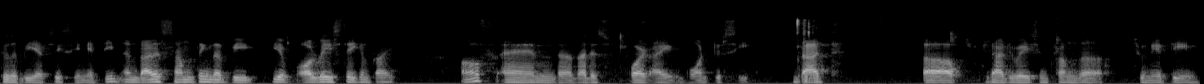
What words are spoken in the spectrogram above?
to the BFC senior team. And that is something that we, we have always taken pride of, and uh, that is what I want to see. That uh, graduation from the junior team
